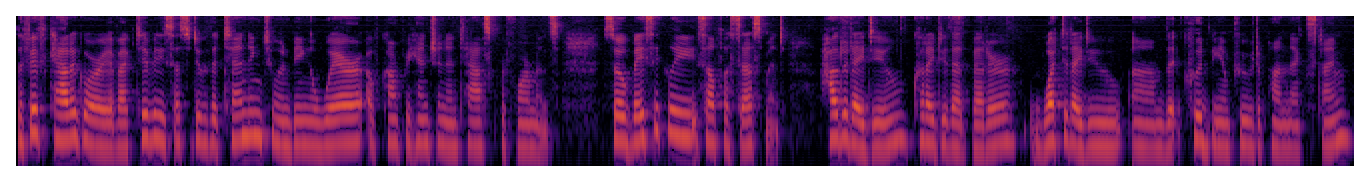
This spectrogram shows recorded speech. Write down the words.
The fifth category of activities has to do with attending to and being aware of comprehension and task performance. So basically self-assessment. How did I do? Could I do that better? What did I do um, that could be improved upon next time?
